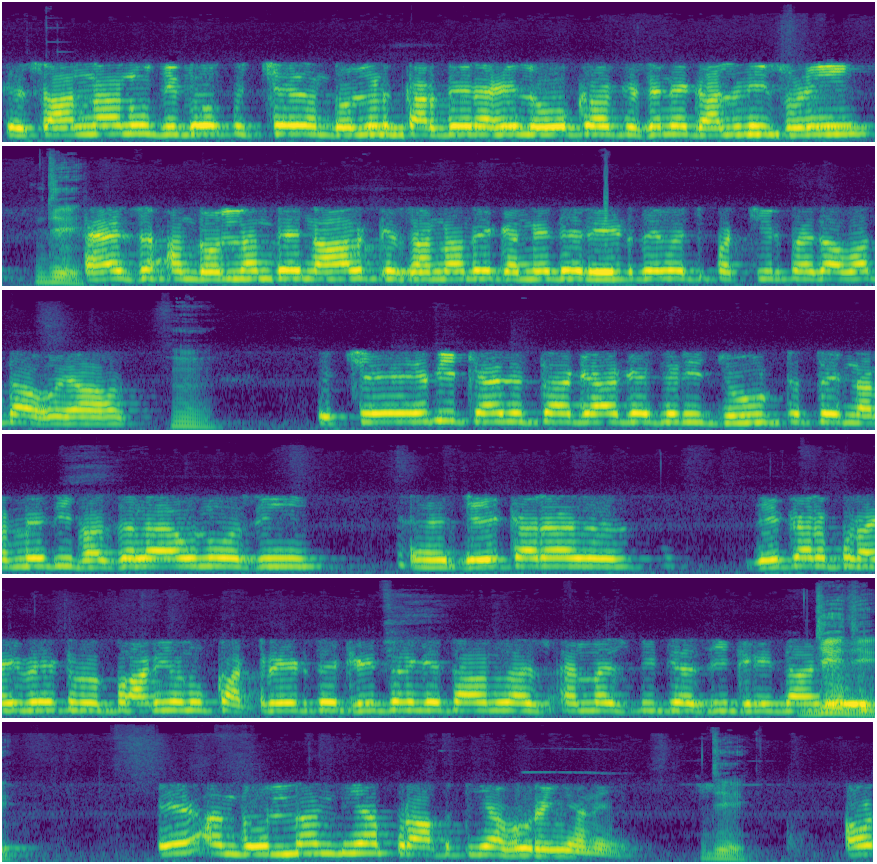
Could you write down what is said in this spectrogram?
ਕਿਸਾਨਾਂ ਨੂੰ ਜਦੋਂ ਪਿੱਛੇ ਅੰਦੋਲਨ ਕਰਦੇ ਰਹੇ ਲੋਕ ਕਿਸੇ ਨੇ ਗੱਲ ਨਹੀਂ ਸੁਣੀ। ਇਸ ਅੰਦੋਲਨ ਦੇ ਨਾਲ ਕਿਸਾਨਾਂ ਦੇ ਗੰਨੇ ਦੇ ਰੇਟ ਦੇ ਵਿੱਚ 25 ਰੁਪਏ ਦਾ ਵਾਧਾ ਹੋਇਆ। ਪਿੱਛੇ ਇਹ ਵੀ ਕਹਿ ਦਿੱਤਾ ਗਿਆ ਕਿ ਜਿਹੜੀ ਜੂਟ ਤੇ ਨਰਮੇ ਦੀ ਫਸਲ ਹੈ ਉਹਨੂੰ ਅਸੀਂ ਜੇਕਰ ਜੇਕਰ ਪ੍ਰਾਈਵੇਟ ਵਪਾਰੀ ਉਹਨੂੰ ਘੱਟ ਰੇਟ ਤੇ ਖਰੀਦਣਗੇ ਤਾਂ ਉਹਨੂੰ ਐਮਐਸਪੀ ਤੇ ਅਸੀਂ ਖਰੀਦਾਂਗੇ। ਜੀ ਜੀ। ਇਹ ਅੰਦੋਲਨ ਦੀਆਂ ਪ੍ਰਾਪਤੀਆਂ ਹੋ ਰਹੀਆਂ ਨੇ। ਜੀ। ਔਰ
